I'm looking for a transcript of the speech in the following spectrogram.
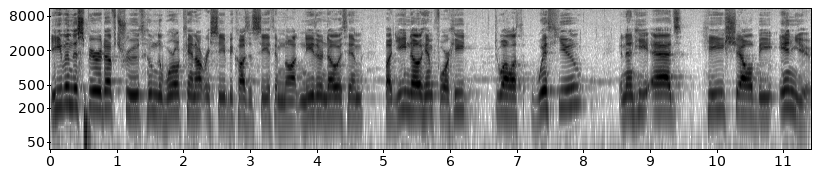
Even the Spirit of truth, whom the world cannot receive because it seeth him not, neither knoweth him, but ye know him, for he dwelleth with you. And then he adds, He shall be in you.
